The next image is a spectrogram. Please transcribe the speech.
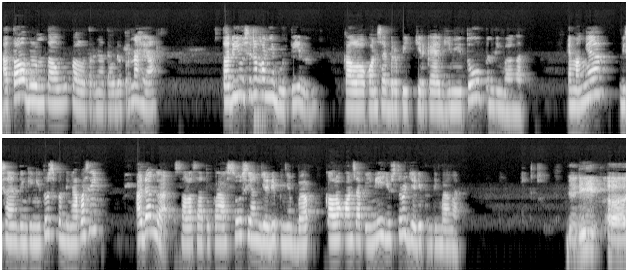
Atau belum tahu kalau ternyata udah pernah ya. Tadi Yusina kan nyebutin kalau konsep berpikir kayak gini itu penting banget. Emangnya design thinking itu sepenting apa sih? Ada nggak salah satu kasus yang jadi penyebab kalau konsep ini justru jadi penting banget? Jadi uh,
